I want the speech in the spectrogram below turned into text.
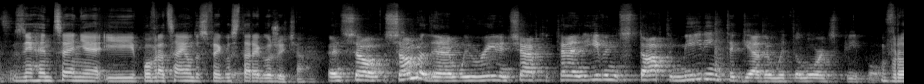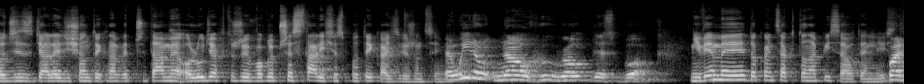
zniechęcenie i powracają do swojego starego życia. And so some of them, we read in chapter 10, even stopped meeting together with the Lord's people. W rozdziale 10 nawet czytamy o ludziach, którzy w ogóle przestali się spotykać z wierzącymi. And we don't know who wrote this book. Nie wiemy do końca, kto napisał ten list, But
